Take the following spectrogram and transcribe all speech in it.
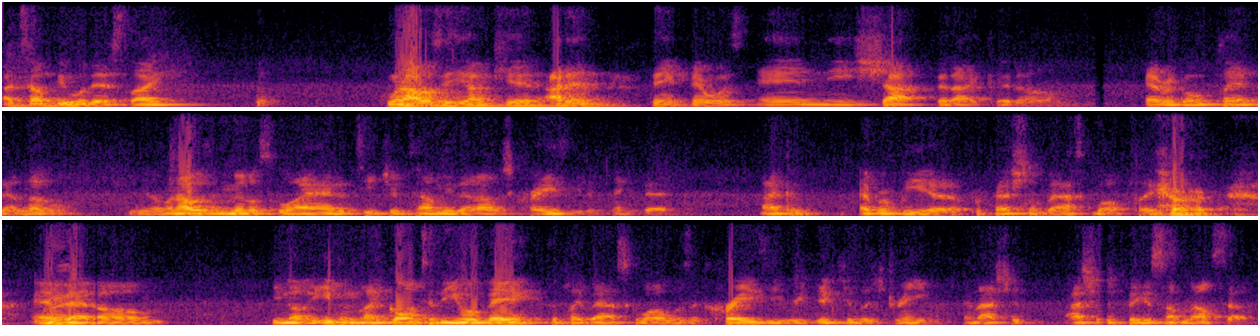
I tell people this like when I was a young kid, I didn't think there was any shot that I could um, ever go play at that level. You know, when I was in middle school, I had a teacher tell me that I was crazy to think that I could ever be a professional basketball player, and right. that um, you know, even like going to the U of A to play basketball was a crazy, ridiculous dream, and I should I should figure something else out.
